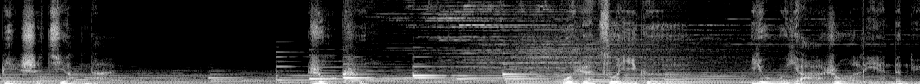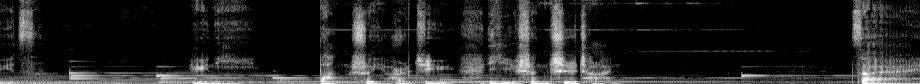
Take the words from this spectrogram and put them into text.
便是江南若可我愿做一个优雅若莲的女子与你傍睡而居，一生痴缠，在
